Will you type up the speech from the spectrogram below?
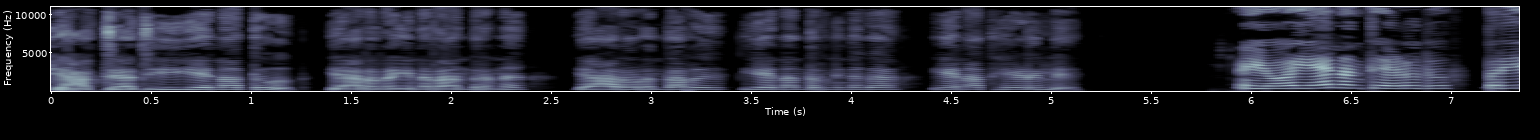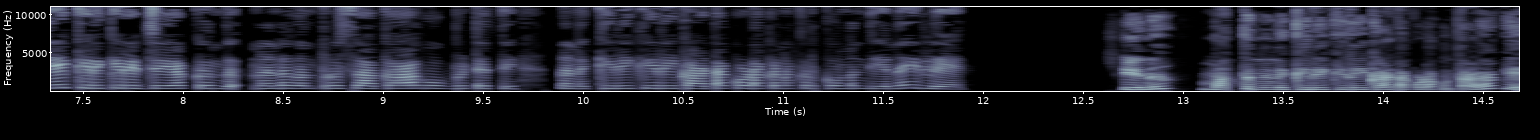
ಯಾಕ್ ಜಾಜಿ ಏನಾತು? ಯಾರಾರ ಏನಾರ ಅಂದ್ರನ? ಯಾರವ್ರ ಅಂದಾರ? ಏನಂದ್ರ ನಿನಗ? ಏನಾತ್ ಹೇಳಿಲ್ಲಿ? ಅಯ್ಯೋ ಏನಂತ ಹೇಳುದು? ಬರೀ ಕಿರಿಕಿರಿ ಜಯಕ್ಕಂದು ನನಗಂತೂ ಸಾಕಾಗಿ ಹೋಗ್ಬಿಟ್ಟೈತಿ. ನನ್ನ ಕಿರಿಕಿರಿ ಕಾಟ ಕೊಡಕನ ಕರ್ಕೊಂಬಂದಿಯೇನ ಇಲ್ಲಿ? ಏನು? ಮತ್ತ ನಿನ್ನ ಕಿರಿಕಿರಿ ಕಾಟ ಕೊಡಕುಂತಾಳಾಕೆ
